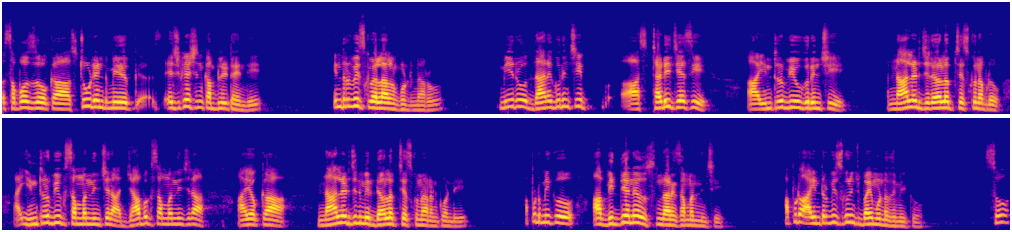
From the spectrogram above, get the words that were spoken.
సపోజ్ ఒక స్టూడెంట్ మీ ఎడ్యుకేషన్ కంప్లీట్ అయింది. ఇంటర్వ్యూస్కి వెళ్ళాలనుకుంటున్నారు. మీరు దాని గురించి స్టడీ చేసి ఆ ఇంటర్వ్యూ గురించి నాలెడ్జ్ డెవలప్ చేసుకున్నప్పుడు ఆ ఇంటర్వ్యూకి సంబంధించిన జాబ్కి సంబంధించిన ఆ యొక్క నాలెడ్జ్ని మీరు డెవలప్ చేసుకున్నారనుకోండి అప్పుడు మీకు ఆ విద్య అనేది వస్తుంది దానికి సంబంధించి. అప్పుడు ఆ ఇంటర్వ్యూస్ గురించి భయం ఉండదు మీకు. సో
